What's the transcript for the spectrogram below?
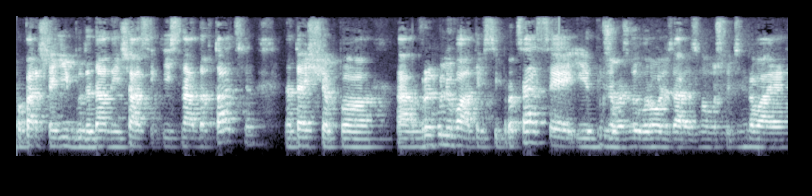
по-перше, їй буде даний час якийсь на адаптацію, на те, щоб е, е, врегулювати всі процеси, і дуже важливу роль зараз знову ж відіграває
